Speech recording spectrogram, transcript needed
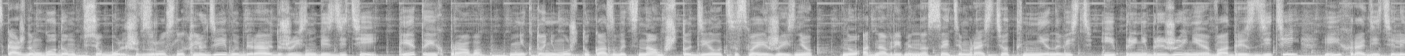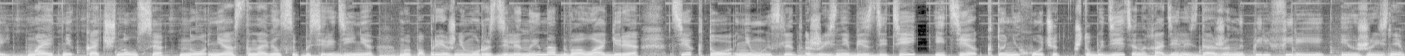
С каждым годом все больше взрослых людей выбирают жизнь без детей. И это их право. Никто не может указывать нам, что делать со своей жизнью. Но одновременно с этим растет ненависть и пренебрежение в адрес детей и их родителей. Маятник качнулся, но не остановился посередине. Мы по-прежнему разделены на два лагеря. Те, кто не мыслит жизни без детей, и те, кто не хочет, чтобы дети находились даже на периферии их жизни.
